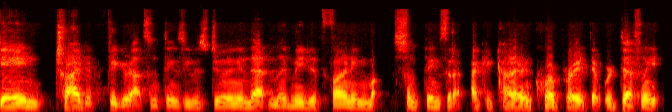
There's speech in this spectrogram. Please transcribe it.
gain, tried to figure out some things he was doing, and that led me to finding some things that I could kind of incorporate that were definitely.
